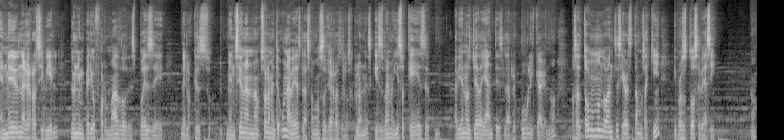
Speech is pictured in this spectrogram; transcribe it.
en medio de una guerra civil, de un imperio formado después de, de lo que mencionan solamente una vez, las famosas guerras de los clones, que dices, bueno, ¿y eso qué es? Había Jedi antes, la República, ¿no? O sea, todo el mundo antes y ahora estamos aquí y por eso todo se ve así, ¿no?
